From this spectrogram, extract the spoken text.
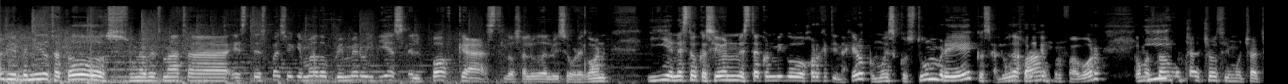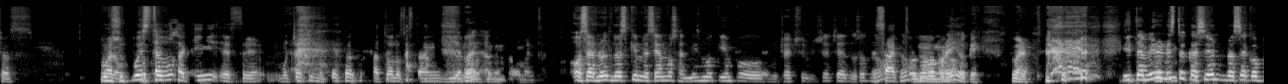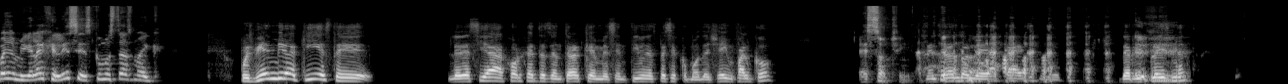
Bienvenidos a todos una vez más a este espacio llamado Primero y Diez, el podcast. Los saluda Luis Obregón y en esta ocasión está conmigo Jorge Tinajero, como es costumbre. Que saluda Jorge, por favor. ¿Cómo están muchachos y muchachas? Por supuesto. Muchachos aquí, este, muchachos y muchachas, a todos los que están viendo en este momento. O sea, no, es que no seamos al mismo tiempo, muchachos y muchachas, nosotros. Exacto. No, no, por ahí, ok. Bueno. y también en esta ocasión nos acompaña Miguel Ángel Eses. ¿Cómo estás, Mike? Pues bien, mira aquí, este, le decía a Jorge antes de entrar que me sentí una especie como de Shane Falco. Eso, chingada. Entrándole acá este, de replacement.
